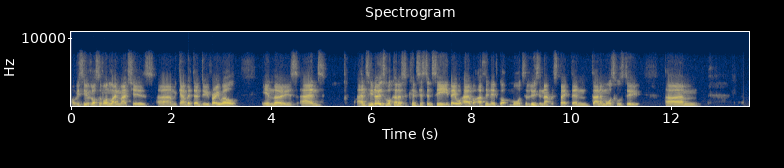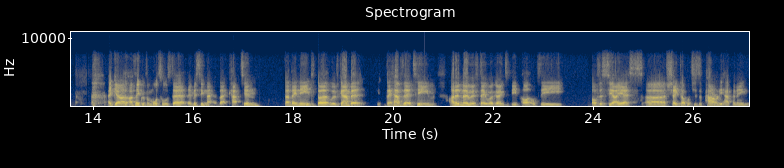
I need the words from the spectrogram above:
obviously with lots of online matches, um, Gambit don't do very well in those. And and who knows what kind of consistency they will have. I think they've got more to lose in that respect than than Immortals do. Um, again, I, I, think with Immortals, they're they're missing that that captain that they need. But with Gambit, they have their team. I don't know if they were going to be part of the of the CIS uh, shakeup, which is apparently happening.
